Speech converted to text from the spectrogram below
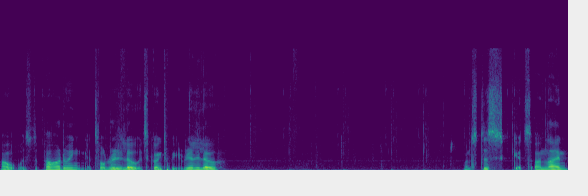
how was the power doing? It's already low. It's going to be really low. Once this gets online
